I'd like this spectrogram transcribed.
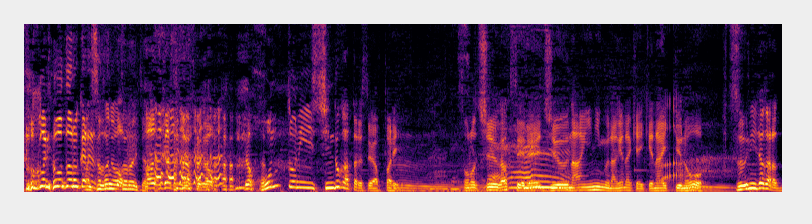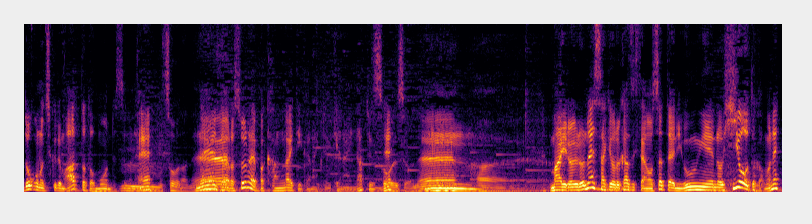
そこに驚かれるとちちゃうょっと恥ずかしいんですけど。で本当にしんどかったですよやっぱり。その中学生で十何イニング投げなきゃいけないっていうのを普通にだからどこの地区でもあったと思うんですよね。うんそうだねねだからそういうのはやっぱ考えていかないといけないなというね。そうですよね。うんはまあいろいろね、先ほど和樹さんがおっしゃったように運営の費用とかもね、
